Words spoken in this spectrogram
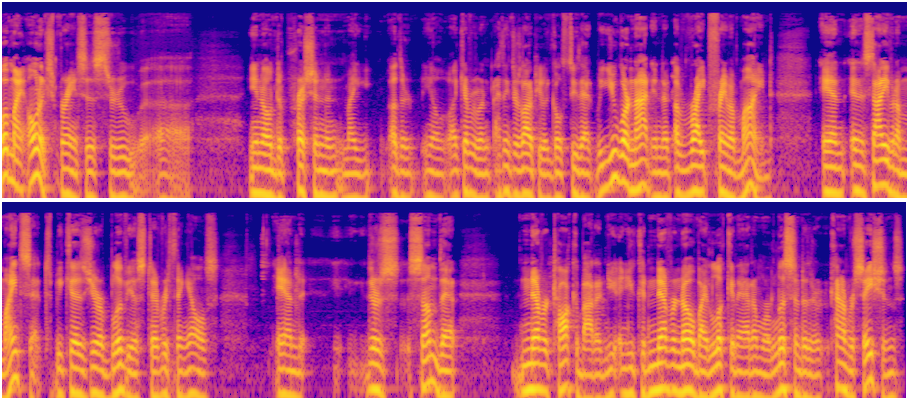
what my own experiences through, uh, you know, depression and my other, you know, like everyone, I think there's a lot of people that go through that. But you were not in a, a right frame of mind and and it's not even a mindset because you're oblivious to everything else. And there's some that never talk about it. And you, and you could never know by looking at them or listen to their conversations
